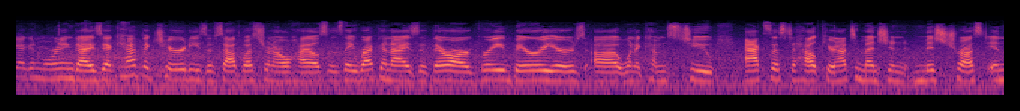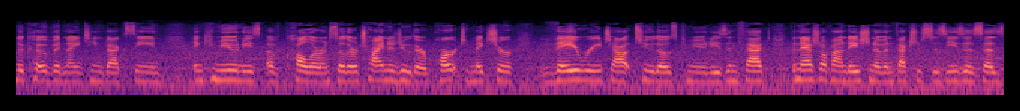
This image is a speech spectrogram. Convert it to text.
Yeah, good morning, guys. Yeah, Catholic Charities of Southwestern Ohio says they recognize that there are grave barriers uh, when it comes to access to health care, not to mention mistrust in the COVID 19 vaccine in communities of color. And so they're trying to do their part to make sure they reach out to those communities. In fact, the National Foundation of Infectious Diseases says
